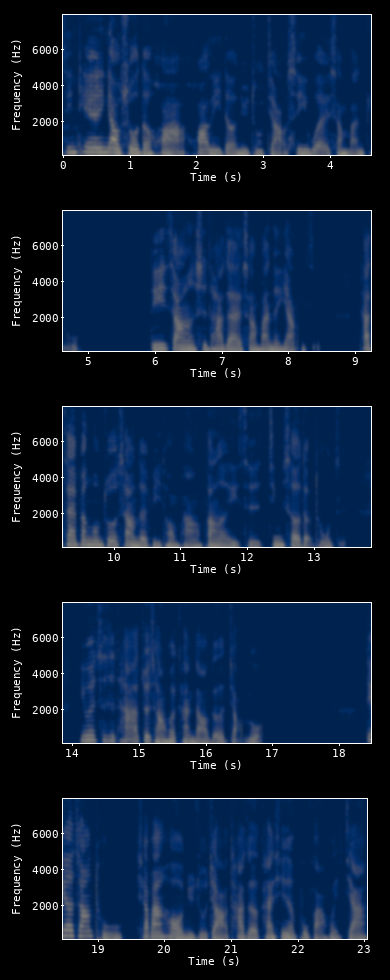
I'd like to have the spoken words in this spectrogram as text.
今天要说的话，画里的女主角是一位上班族。第一张是她在上班的样子，她在办公桌上的笔筒旁放了一只金色的兔子，因为这是她最常会看到的角落。第二张图，下班后女主角踏着开心的步伐回家，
